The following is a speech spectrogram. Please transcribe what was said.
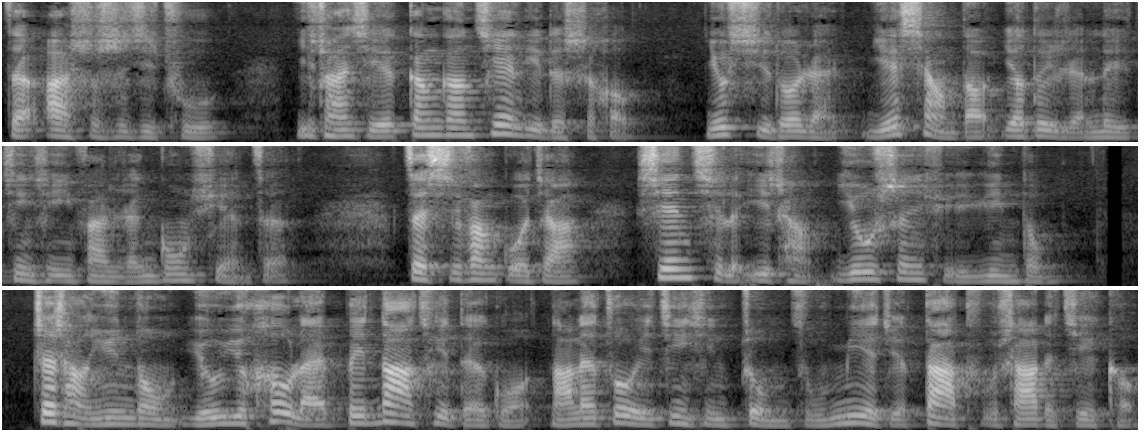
在二十世纪初，遗传学刚刚建立的时候，有许多人也想到要对人类进行一番人工选择。在西方国家掀起了一场优生学运动。这场运动由于后来被纳粹德国拿来作为进行种族灭绝大屠杀的借口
